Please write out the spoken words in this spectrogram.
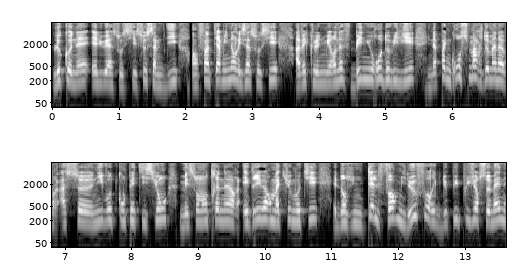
le connaît et lui est associé ce samedi. Enfin, terminant les associés avec le numéro 9, Bénuro Dovillier. Il n'a pas une grosse marge de manœuvre à ce niveau de compétition, mais son entraîneur et driver Mathieu Mottier est dans une telle forme, il est euphorique depuis plusieurs semaines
